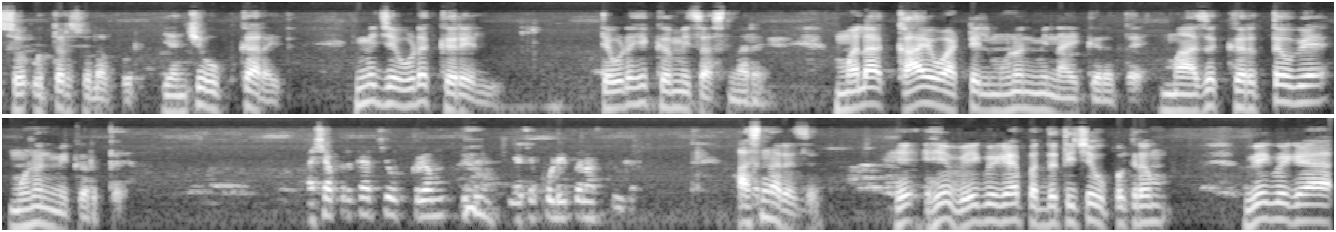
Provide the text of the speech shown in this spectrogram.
सो उत्तर सोलापूर यांचे उपकार आहेत. मी जेवढं करेल तेवढं हे कमीच असणार आहे. मला काय वाटेल म्हणून मी नाही करत आहे. माझं कर्तव्य आहे म्हणून मी करतोय अशा प्रकारचे उपक्रम याच्यापुढे पण असतील का? असणारच. हे हे वेगवेगळ्या पद्धतीचे उपक्रम वेगवेगळ्या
